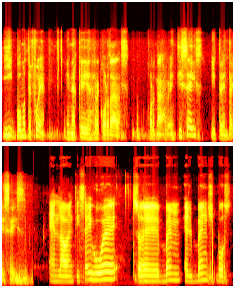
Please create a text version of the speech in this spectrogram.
y cómo te fue en aquellas recordadas jornadas 26 y 36? En la 26 jugué eh, el Bench Boss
